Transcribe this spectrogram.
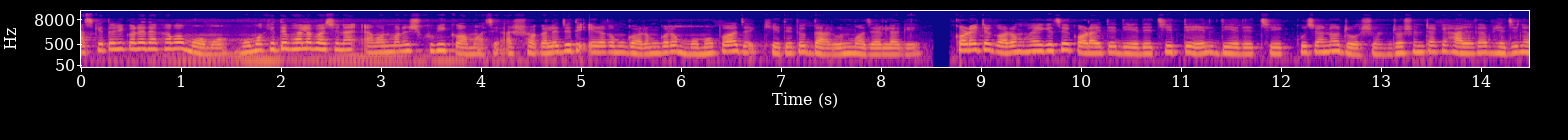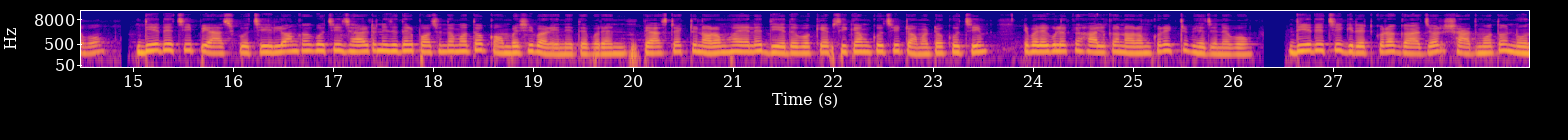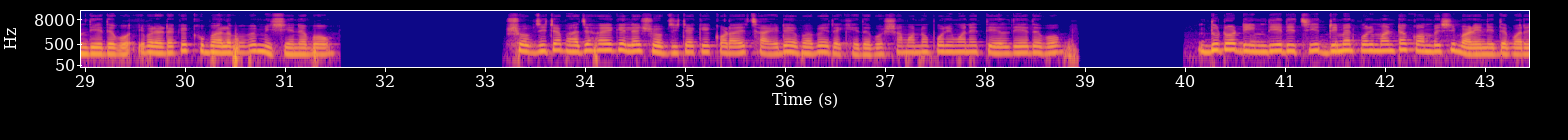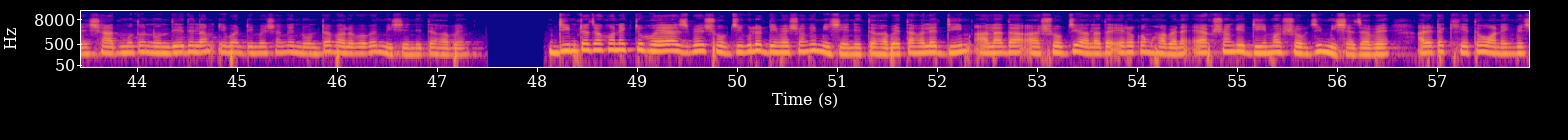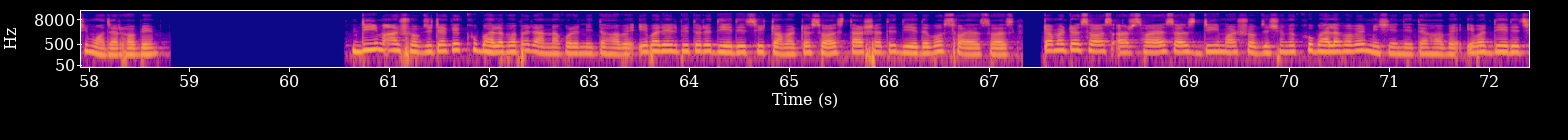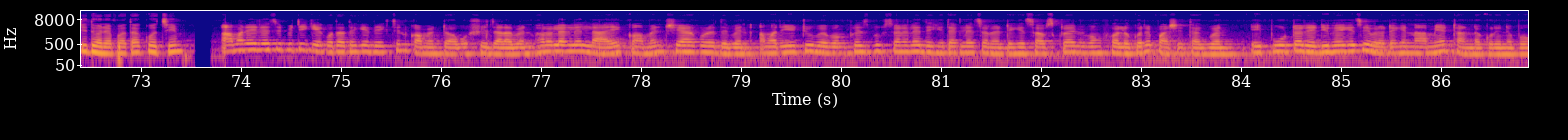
আজকে তৈরি করে দেখাবো মোমো। মোমো খেতে ভালোবাসে না, এমন মানুষ খুবই কম আছে। আর সকালে যদি এরকম গরম গরম মোমো পাওয়া যায়, খেতে তো দারুণ মজার লাগে। কড়াইটা গরম হয়ে গেছে, কড়াইতে দিয়ে দিচ্ছি তেল, দিয়ে দিচ্ছি কুচানো রসুন। রসুনটাকে হালকা ভেজে নেব। দিয়ে দিচ্ছি পেঁয়াজ কুচি, লঙ্কা কুচি, ঝালটা নিজেদের পছন্দ মতো কম বেশি বাড়িয়ে নিতে পারেন। পেঁয়াজটা একটু নরম হয়ে এলে দিয়ে দেবো ক্যাপসিকাম কুচি, টমেটো কুচি। এবার এগুলোকে হালকা নরম করে একটু ভেজে নেব। দিয়ে দিচ্ছি গ্রেট করা গাজর, স্বাদ মতো নুন দিয়ে দেবো। এবার এটাকে খুব ভালোভাবে মিশিয়ে নেব। সবজিটা ভাজা হয়ে গেলে সবজিটাকে কড়াইয়ের সাইডে এভাবে রেখে দেব। সামান্য পরিমাণে তেল দিয়ে দেব। দুটো ডিম দিয়ে দিচ্ছি। ডিমের পরিমাণটা কম বেশি বাড়িয়ে নিতে পারেন। স্বাদ মতো নুন দিয়ে দিলাম। এবার ডিমের সঙ্গে নুনটা ভালোভাবে মিশিয়ে নিতে হবে। ডিমটা যখন একটু হয়ে আসবে, সবজিগুলো ডিমের সঙ্গে মিশিয়ে নিতে হবে। তাহলে ডিম আলাদা আর সবজি আলাদা এরকম হবে না। একসঙ্গে ডিম আর সবজি মিশে যাবে আর এটা খেতেও অনেক বেশি মজার হবে। ডিম আর সবজিটাকে খুব ভালোভাবে রান্না করে নিতে হবে। এবার এর ভিতরে দিয়ে দিচ্ছি টমেটো সস, তার সাথে দিয়ে দেবো সয়া সস। টমেটো সস আর সয়া সস ডিম আর সবজির সঙ্গে খুব ভালোভাবে মিশিয়ে নিতে হবে। এবার দিয়ে দিচ্ছি ধনে পাতা কুচি আমার এই রেসিপিটি কে কোথা থেকে দেখছেন কমেন্টে অবশ্যই জানাবেন। ভালো লাগলে লাইক কমেন্ট শেয়ার করে দেবেন। আমার ইউটিউব এবং ফেসবুক চ্যানেলে দেখে থাকলে চ্যানেলটিকে সাবস্ক্রাইব এবং ফলো করে পাশে থাকবেন। এই পুরোটা রেডি হয়ে গেছে, এবার এটাকে নামিয়ে ঠান্ডা করে নেব।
